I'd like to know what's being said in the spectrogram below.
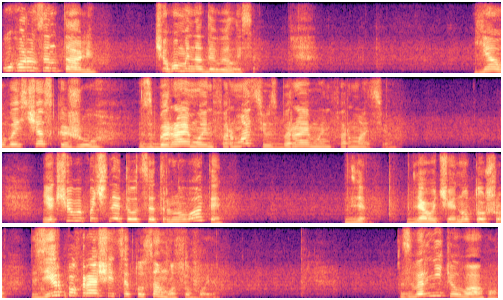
у горизонталі. Чого ми надивилися? Я увесь час кажу: збираємо інформацію, збираємо інформацію. Якщо ви почнете оце тренувати для, для очей, ну то що зір покращиться, то само собою. Зверніть увагу,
